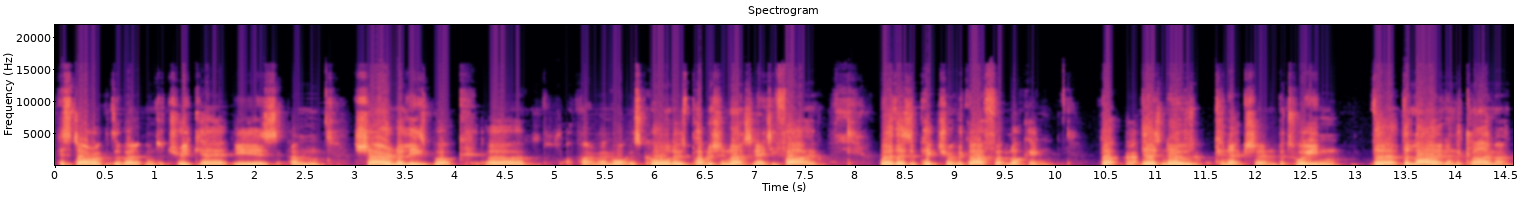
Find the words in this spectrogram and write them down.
historical development of tree care is um, Sharon Lilly's book. Uh, I can't remember what it's called. It was published in 1985, where there's a picture of the guy footlocking, but there's no connection between the, the line and the climber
